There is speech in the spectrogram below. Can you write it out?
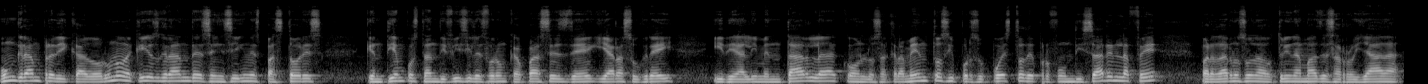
un gran predicador, uno de aquellos grandes e insignes pastores que en tiempos tan difíciles fueron capaces de guiar a su grey y de alimentarla con los sacramentos y por supuesto de profundizar en la fe para darnos una doctrina más desarrollada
